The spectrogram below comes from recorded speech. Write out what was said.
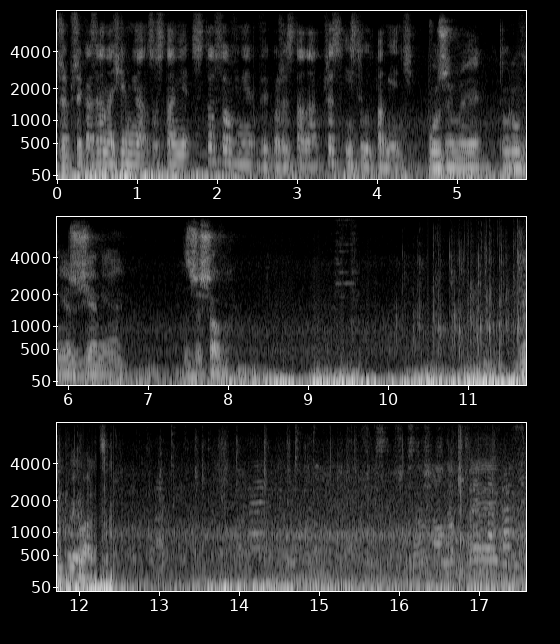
że przekazana ziemia zostanie stosownie wykorzystana przez Instytut Pamięci. Włożymy tu również ziemię z Rzeszowa. Dziękuję bardzo. Salwy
